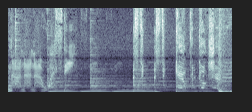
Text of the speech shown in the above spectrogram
Nah, nah, nah, Westy. It's the, it's the Gale production.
